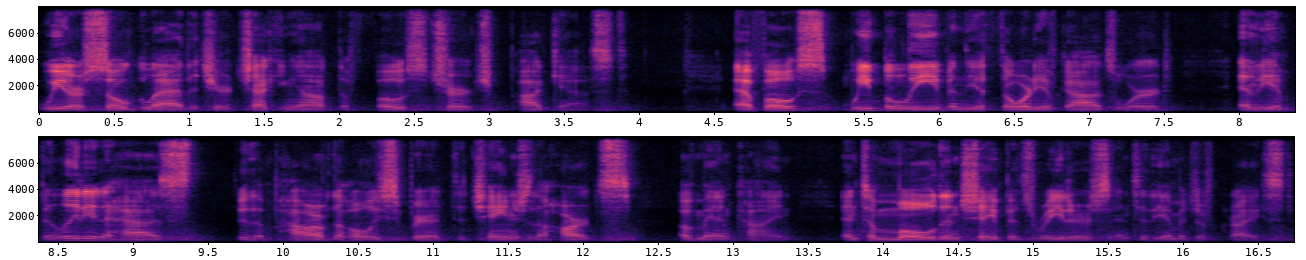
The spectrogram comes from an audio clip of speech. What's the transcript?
we are so glad that you're checking out the Fos Church podcast. At Fos, we believe in the authority of God's word and the ability it has through the power of the Holy Spirit to change the hearts of mankind and to mold and shape its readers into the image of Christ.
